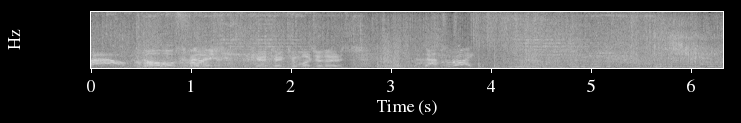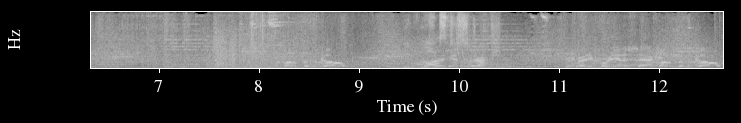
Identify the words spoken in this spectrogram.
Ow! Almost finished. Can't take too much of this. That's right. Well, let's go. We've lost yes, sir. Be ready for you in a sec. Well, let's go.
